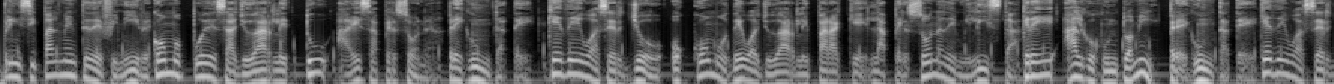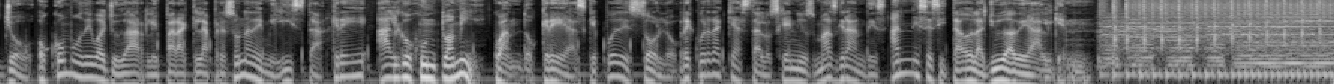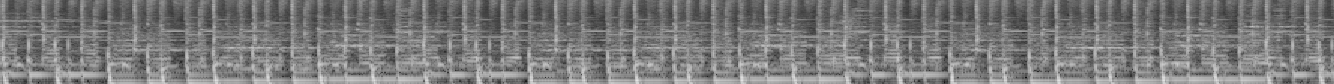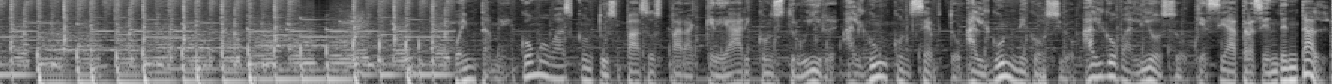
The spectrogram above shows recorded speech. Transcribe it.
Principalmente definir cómo puedes ayudarle tú a esa persona. Pregúntate, ¿qué debo hacer yo o cómo debo ayudarle para que la persona de mi lista cree algo junto a mí? Pregúntate, ¿qué debo hacer yo o cómo debo ayudarle para que la persona de mi lista cree algo junto a mí? Cuando creas que puedes solo, recuerda que hasta los genios más grandes han necesitado la ayuda de alguien. ¿Cómo vas con tus pasos para crear y construir algún concepto, algún negocio, algo valioso que sea trascendental?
